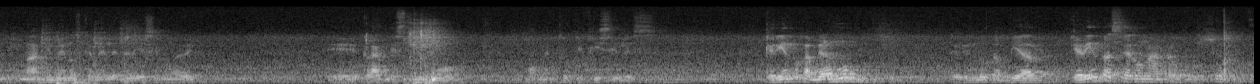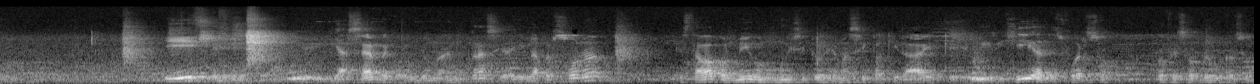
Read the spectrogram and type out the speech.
ni más ni menos que en el M19, eh, clandestino, momentos difíciles, queriendo cambiar el mundo, queriendo cambiar, queriendo hacer una revolución y, y hacer de Colombia una democracia. Y la persona estaba conmigo en un municipio que se llama Zipaquirá y que dirigía el esfuerzo, profesor de educación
